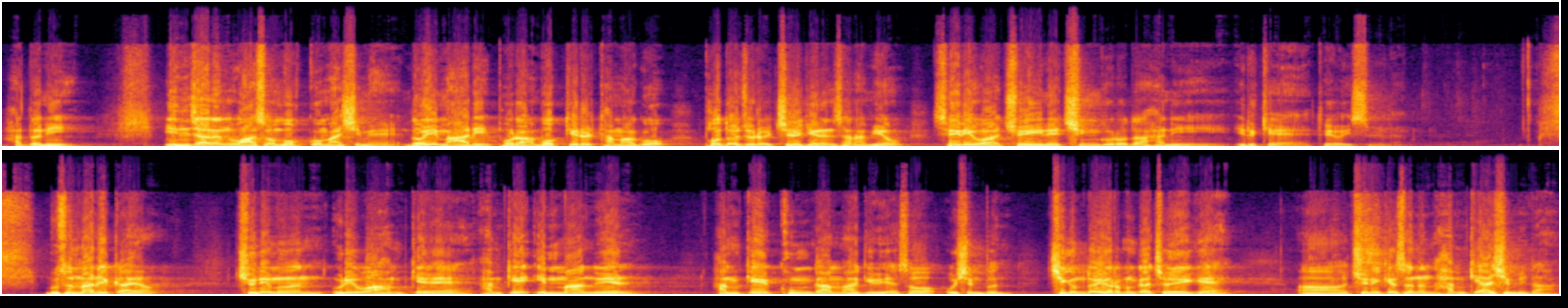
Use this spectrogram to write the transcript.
하더니 인자는 와서 먹고 마심에 너희 말이 보라 먹기를 탐하고 포도주를 즐기는 사람이요 세리와 죄인의 친구로다 하니 이렇게 되어 있습니다. 무슨 말일까요? 주님은 우리와 함께 함께 임마누엘 함께 공감하기 위해서 오신 분. 지금도 여러분과 저에게 어, 주님께서는 함께 하십니다.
